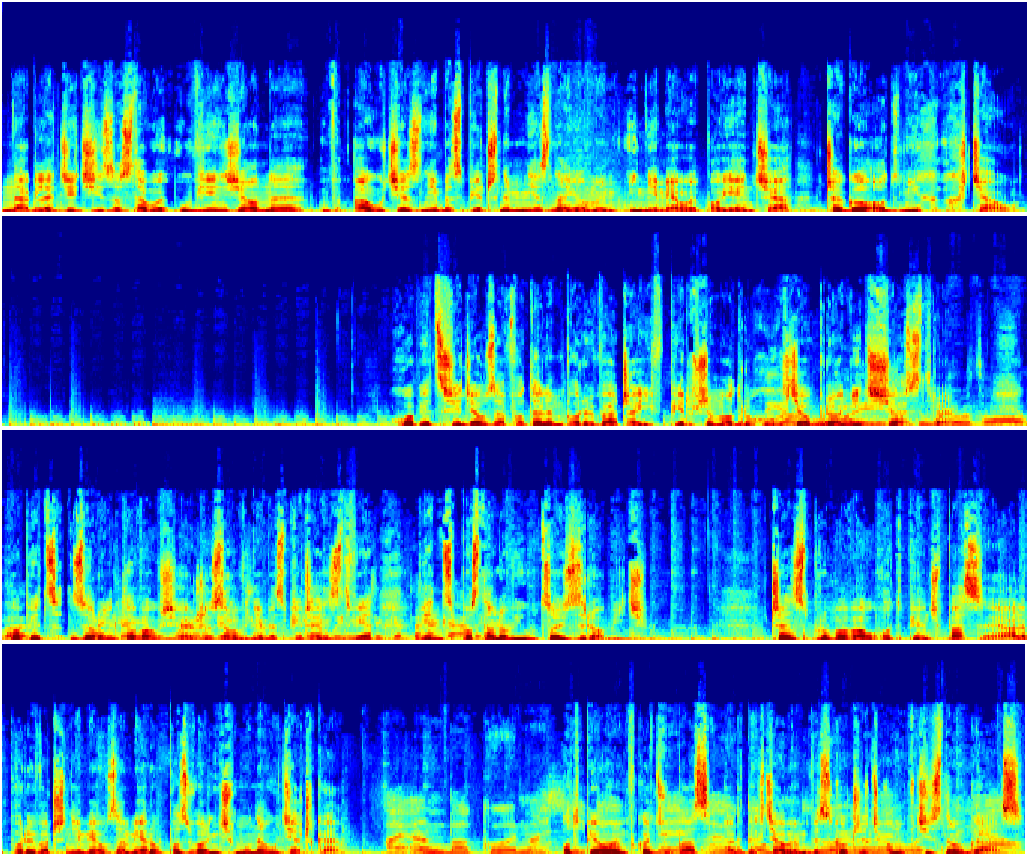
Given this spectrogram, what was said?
Nagle dzieci zostały uwięzione w aucie z niebezpiecznym nieznajomym i nie miały pojęcia, czego od nich chciał. Chłopiec siedział za fotelem porywacza i w pierwszym odruchu chciał bronić siostrę. Chłopiec zorientował się, że są w niebezpieczeństwie, więc postanowił coś zrobić. Częs próbował odpiąć pasy, ale porywacz nie miał zamiaru pozwolić mu na ucieczkę. Odpiąłem w końcu pas, a gdy chciałem wyskoczyć, on wcisnął gaz.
